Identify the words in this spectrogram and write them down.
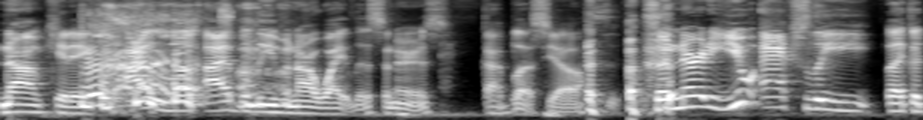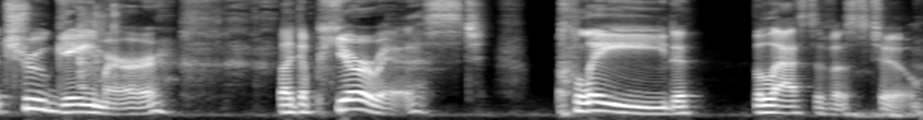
"No, I'm kidding. I love. I believe in our white listeners. God bless y'all." So, nerdy, you actually, like a true gamer, like a purist, played The Last of Us 2.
